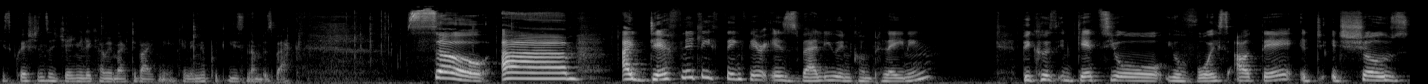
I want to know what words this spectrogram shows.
these questions are genuinely coming back to bite me. Okay, let me put these numbers back. So, um, I definitely think there is value in complaining because it gets your your voice out there. It it shows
